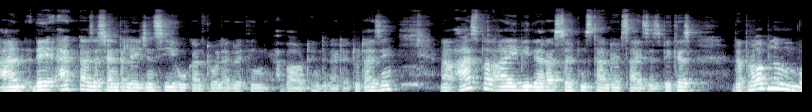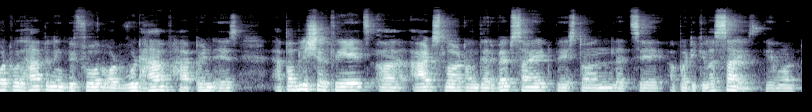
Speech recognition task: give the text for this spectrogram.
And they act as a central agency who control everything about internet advertising. Now, as per IAB, there are certain standard sizes because the problem, what was happening before or would have happened is a publisher creates an ad slot on their website based on, let's say, a particular size. They want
